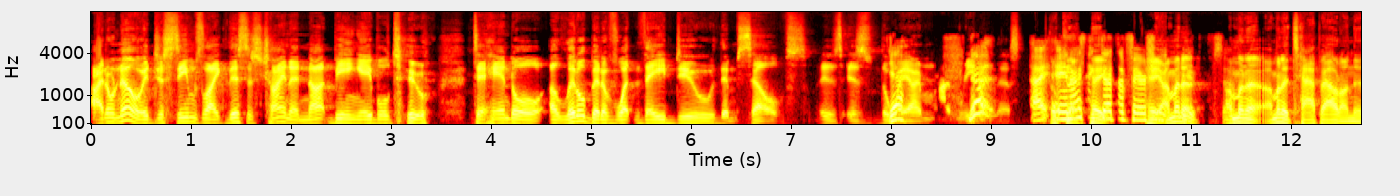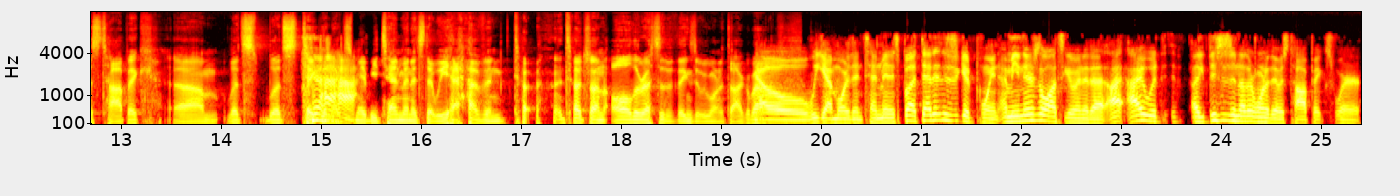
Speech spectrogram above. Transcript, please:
I don't know. It just seems like this is China not being able to to handle a little bit of what they do themselves is is the yeah. way I'm, I'm reading yeah, this. I, okay. And I think hey, that's a fair. Hey, I'm gonna too, so. I'm gonna I'm gonna tap out on this topic. Um, let's let's take the next maybe ten minutes that we have and t- touch on all the rest of the things that we want to talk about. No, we got more than ten minutes, but that is a good point. I mean, there's a lot to go into that. I, I would like this is another one of those topics where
